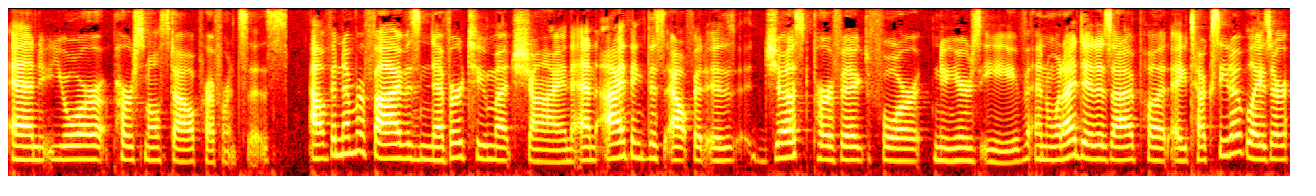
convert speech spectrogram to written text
and your personal style preferences. Outfit number five is Never Too Much Shine. And I think this outfit is just perfect for New Year's Eve. And what I did is I put a tuxedo blazer,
